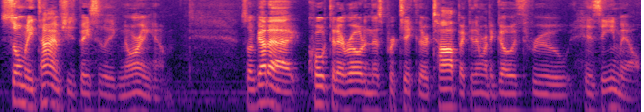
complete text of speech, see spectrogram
so many times, she's basically ignoring him. So I've got a quote that I wrote in this particular topic, and then we're going to go through his email.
